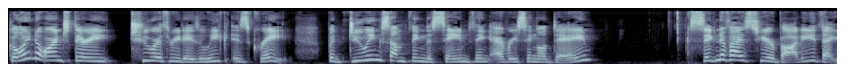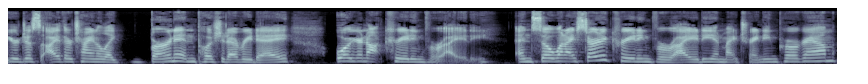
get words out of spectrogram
going to Orangetheory two or three days a week is great, but doing something the same thing every single day signifies to your body that you're just either trying to like burn it and push it every day or you're not creating variety. And so when I started creating variety in my training program,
